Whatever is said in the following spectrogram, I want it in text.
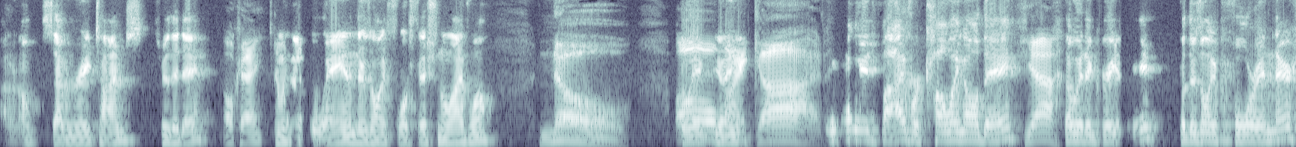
I don't know seven or eight times through the day. Okay. And we got to weigh in, and there's only four fish in the live well. No. So we- Oh you know, my you- God. We had five. We're culling all day. Yeah. So we had a great day, but there's only four in there.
